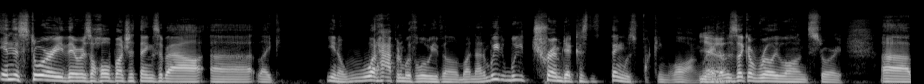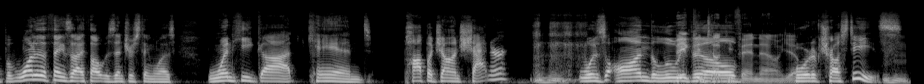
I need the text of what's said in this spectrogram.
in the story, there was a whole bunch of things about uh, like you know what happened with Louisville and whatnot. And we we trimmed it because the thing was fucking long. Right? Yeah. It was like a really long story. Uh, but one of the things that I thought was interesting was when he got canned. Papa John Schnatter Mhm. was on the Louisville Kentucky fan now. Yeah. board of trustees. Mhm.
